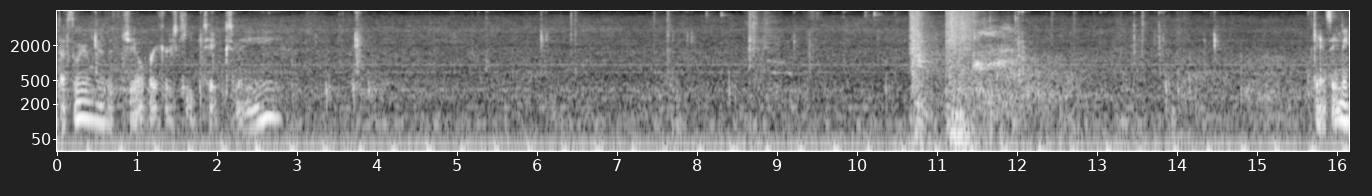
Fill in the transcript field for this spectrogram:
That's the way where the jailbreaker's key takes me. Can't see me.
